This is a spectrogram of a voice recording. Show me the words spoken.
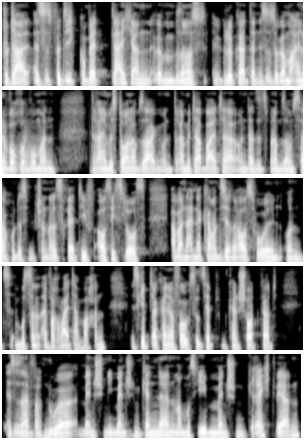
Total. Es fühlt sich komplett gleich an. Wenn man besonders Glück hat, dann ist es sogar mal eine Woche, wo man drei Investoren absagen und drei Mitarbeiter und dann sitzt man am Samstag und das wird schon alles relativ aussichtslos. Aber nein, da kann man sich dann rausholen und muss dann einfach weitermachen. Es gibt da kein Erfolgsrezept und kein Shortcut. Es ist einfach nur Menschen, die Menschen kennenlernen. Man muss jedem Menschen gerecht werden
